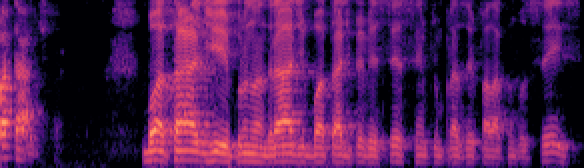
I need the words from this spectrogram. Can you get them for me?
Boa tarde. Boa tarde, Bruno Andrade. Boa tarde, PVC. Sempre um prazer falar com vocês.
